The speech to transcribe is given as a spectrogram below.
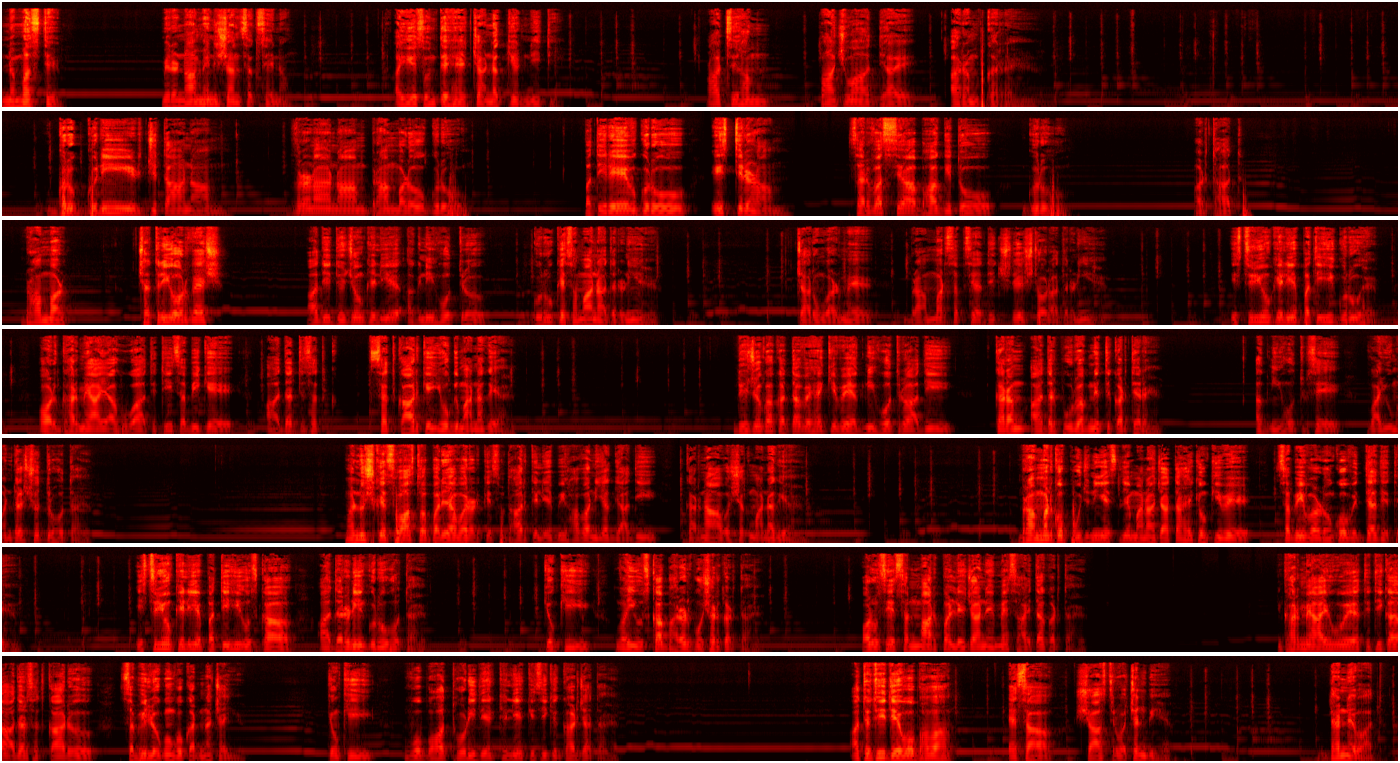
नमस्ते। मेरा नाम है निशान सक्सेना। आइए सुनते हैं चाणक्य नीति। आज से हम पांचवा अध्याय आरंभ कर रहे हैं। गुरुगुनीर्जिता नाम वर्णा नाम ब्राह्मणो गुरु, पतिरेव गुरु स्त्रीणाम सर्वस्य भाग्यतो गुरु। अर्थात ब्राह्मण क्षत्रिय और वैश्य आदि द्विजों के लिए अग्निहोत्र गुरु के समान आदरणीय है। चारों वर्ण में ब्राह्मण सबसे अधिक श्रेष्ठ और आदरणीय है। स्त्रियों के लिए पति ही गुरु है और घर में आया हुआ अतिथि सभी के आदत सत्कार के योग्य माना गया है। द्विजों का कर्तव्य है कि वे अग्निहोत्र आदि कर्म आदर पूर्वक नित्य करते रहें। अग्निहोत्र से वायुमंडल शुद्ध होता है। मनुष्य के स्वास्थ्य और पर्यावरण के सुधार के लिए भी हवन यज्ञ आदि करना आवश्यक माना गया है। ब्राह्मण को पूजनीय इसलिए माना जाता है क्योंकि वे सभी वर्णों को विद्या देते हैं। स्त्रियों के लिए पति ही उसका आदरणीय गुरु होता है, क्योंकि वही उसका भरण पोषण करता है और उसे सन्मार्ग पर ले जाने में सहायता करता है। घर में आए हुए अतिथि का आदर सत्कार सभी लोगों को करना चाहिए, क्योंकि वो बहुत थोड़ी देर के लिए किसी के घर जाता है। अतिथि देवो भवा, ऐसा शास्त्र वचन भी है। धन्यवाद।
